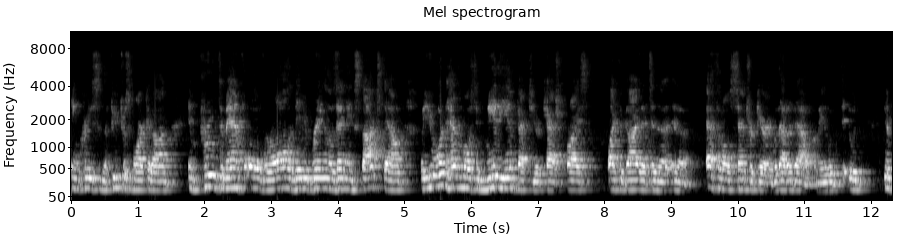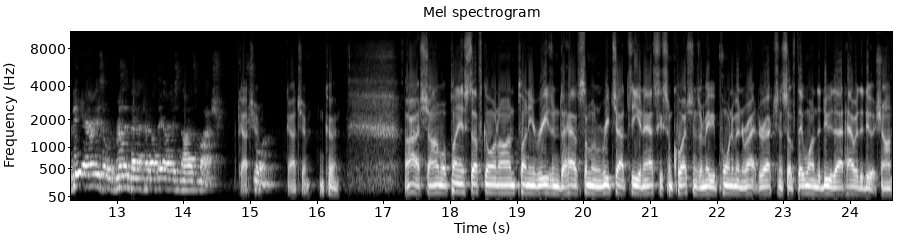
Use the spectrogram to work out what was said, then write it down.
increase in the futures market on improved demand for overall and maybe bringing those ending stocks down, but you wouldn't have the most immediate impact to your cash price like the guy that's in a in a ethanol centric area, without a doubt. I mean, it would, it would there'd be areas that would really benefit, other areas not as much. Gotcha. Sure. Gotcha. Okay. All right, Shawn. Well, plenty of stuff going on. Plenty of reason to have someone reach out to you and ask you some questions, or maybe point them in the right direction. So, if they wanted to do that, how would they do it, Shawn?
